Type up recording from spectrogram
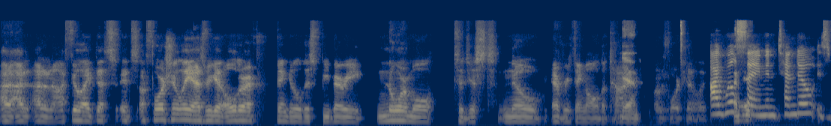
I, I I don't know. I feel like that's it's unfortunately as we get older I think it'll just be very normal to just know everything all the time. Yeah. Unfortunately, I will I mean, say Nintendo is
